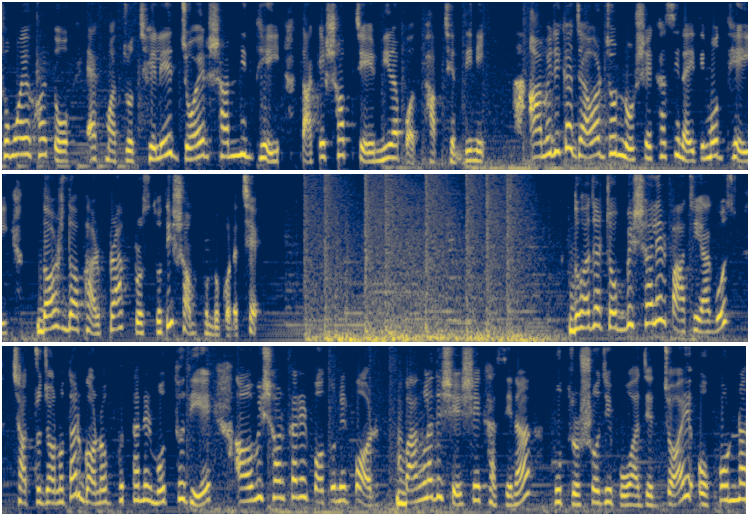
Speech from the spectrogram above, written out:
সময়ে হয়তো একমাত্র ছেলে জয়ের সান্নিধ্যেই তাকে সবচেয়ে নিরাপদ ভাবছেন তিনি। আমেরিকা যাওয়ার জন্য শেখ হাসিনা ইতিমধ্যেই দশ দফার প্রাক প্রস্তুতি সম্পন্ন করেছে। দু হাজার চব্বিশ সালের পাঁচই আগস্ট ছাত্র জনতার গণঅভ্যুত্থানের মধ্য দিয়ে আওয়ামী সরকারের পতনের পর বাংলাদেশে শেখ হাসিনা, পুত্র সজীব ওয়াজেদ জয় ও কন্যা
